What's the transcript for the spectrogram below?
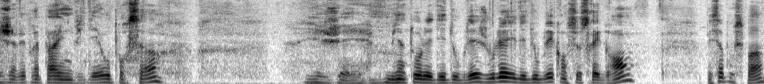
J'avais préparé une vidéo pour ça. Et j'ai bientôt les dédoublés. Je voulais les dédoubler quand ce serait grand, mais ça pousse pas.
